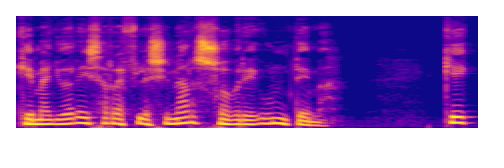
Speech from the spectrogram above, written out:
que me ayudaréis a reflexionar sobre un tema. ¿Qué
